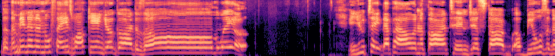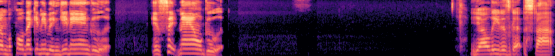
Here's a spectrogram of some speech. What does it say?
But the minute a new phase walk in, your guard is all the way up. And you take that power and authority and just start abusing them before they can even get in good and sit down good. Y'all leaders got to stop.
